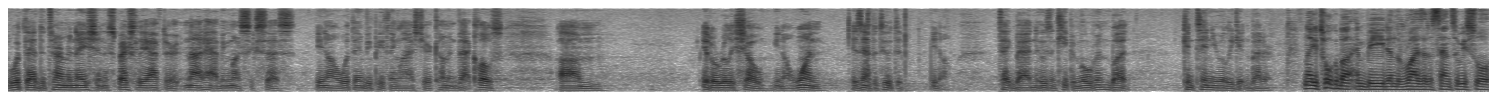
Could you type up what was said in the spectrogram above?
with that determination, especially after not having much success, you know, with the MVP thing last year, coming that close um, it'll really show, you know, one, his amplitude to, you know, take bad news and keep it moving, but continually getting better. Now, you talk about Embiid and the rise of the center. We saw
